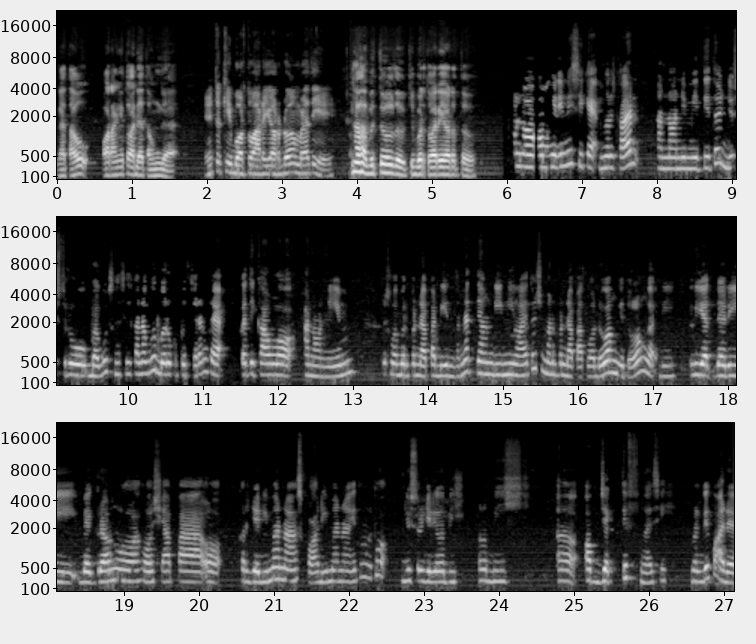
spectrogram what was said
nggak tahu orang itu ada atau enggak ini tuh keyboard warrior doang berarti ya nah betul tuh keyboard warrior tuh kalau ngomongin ini sih kayak menurut kalian anonymity itu justru bagus gak sih? Karena gue baru kepikiran kayak ketika lo anonim terus lo berpendapat di internet yang dinilai itu cuma pendapat lo doang gitu. Lo nggak dilihat dari background lo lah lo siapa lo kerja di mana sekolah di mana. Itu menurut lo justru jadi lebih lebih eh, objektif nggak sih? Menurut gue kok ada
